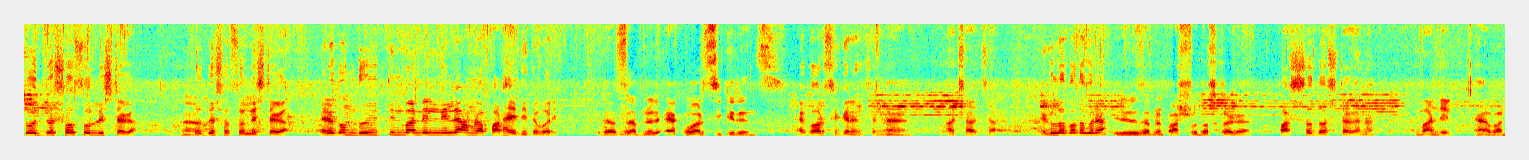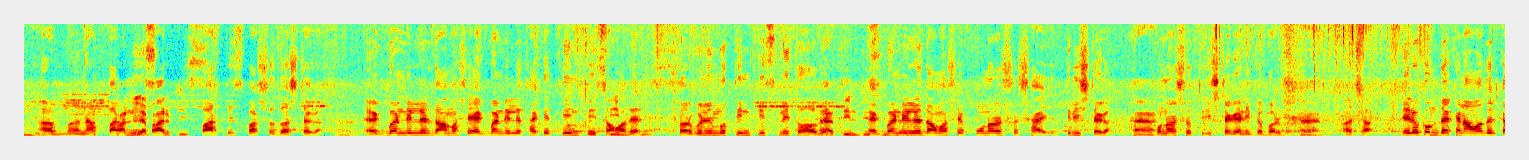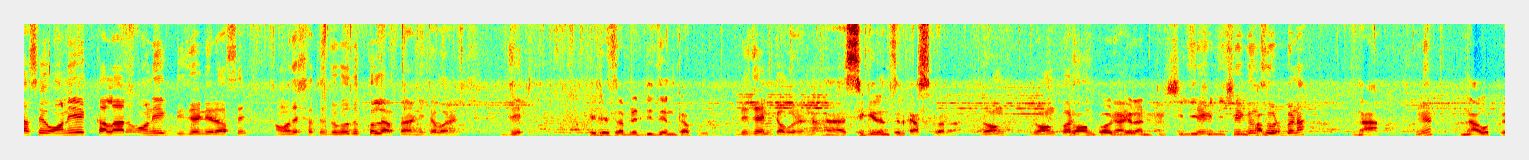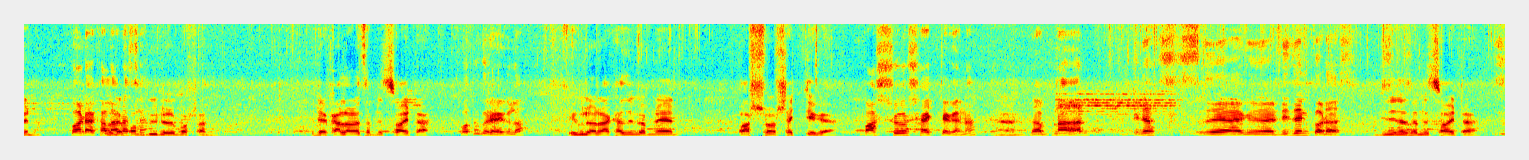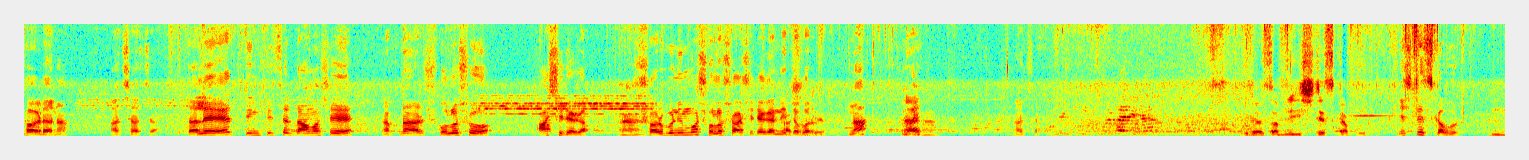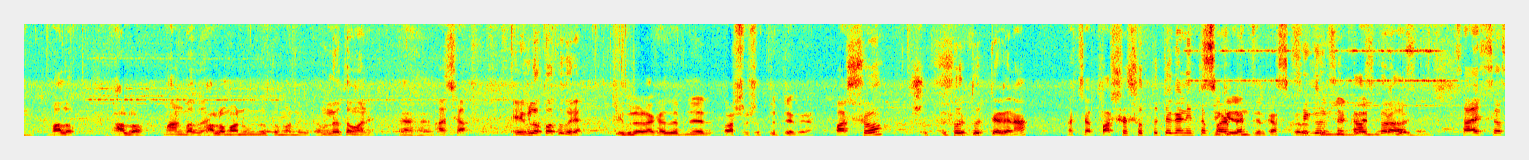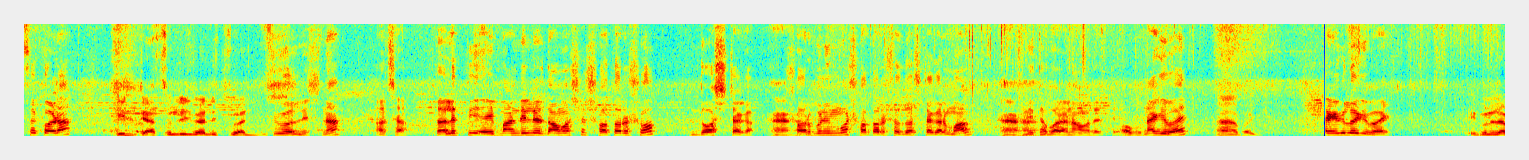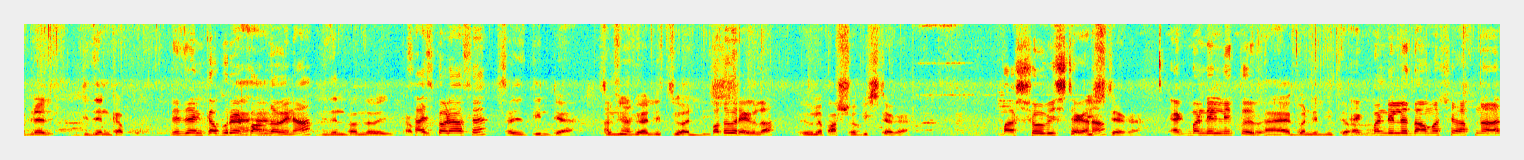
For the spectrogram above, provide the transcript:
চোদ্দোশো চল্লিশ টাকা। হ্যাঁ। চোদ্দোশো চল্লিশ টাকা। এরকম দুই তিন বান্ডিল নিলে আমরা পাঠিয়ে দিতে পারি। এটা হচ্ছে আপনার অ্যাকোয়ার সিকেরেন্স অ্যাকোয়ার সিকারেন্সের হ্যাঁ। আচ্ছা আচ্ছা। এগুলো কত করে? এটা হচ্ছে আপনার পাঁচশো দশ টাকা। পাঁচশো দশ টাকা না? বান্ডিল হ্যাঁ বান্ডিল না পার পিস পার পিস পাঁচশো দশ টাকা। এক বান্ডিলের দাম আসে এক বান্ডিলে থাকে তিন পিস আমাদের। সর্বনিম্ন তিন পিস নিতে হবে। হ্যাঁ, এক বান্ডিলের দাম আসে পনেরোশো তিরিশ টাকা। হ্যাঁ। পনেরোশো তিরিশ টাকা নিতে পারবেন। হ্যাঁ। আচ্ছা। এরকম দেখেন আমাদের কাছে অনেক কালার অনেক ডিজাইনের আছে। আমাদের সাথে যোগাযোগ করলে আপনারা নিতে পারেন। জি। এটা হচ্ছে আপনার ডিজাইন কাপড়। ডিজাইন কাপড়ের না? হ্যাঁ সিকুয়েন্সের কাজ করা। রং রং কর রং কর guarantee, সিলি finishing ভালো। উঠবে না? না? না উঠবে না। কয়টা কালার আছে? কম্পিউটারে বসানো। এটা কালার আছে আপনার ছয়টা। কত করে এগুলো? এগুলো রাখা যাবে আপনার পাঁচশো ষাট টাকা। পাঁচশো ষাট টাকা না? হ্যাঁ। আপনার এটা ডিজাইন করা আছে। ডিজাইন আছে আপনার ছয়টা। ছয়টা না? আচ্ছা আচ্ছা। তাহলে তিন পিসের দাম আসে আপনার ষোলোশো আশি টাকা। হ্যাঁ। সর্বনিম্ন ষোলোশো আশি টাকা নিতে 80 পারবেন না? হ্যাঁ হ্যাঁ। আচ্ছা। এটা হচ্ছে আপনি স্টেজ কাপড়। স্টিচ কাপড়? হুম। ভালো। ভালো। মান ভালো। ভালো মান উন্নত মানের উন্নত মানে হ্যাঁ হ্যাঁ। আচ্ছা। এগুলো কত করে? এগুলো রাখা যাবে আপনার পাঁচশো সত্তর টাকা। পাঁচশো সত্তর টাকা না? আচ্ছা পাঁচশো সত্তর টাকা নিতে পারবেন। Sequence কাজ করা, 40 কাজ করা সাইজ আছে করা। তিনটা চল্লিশ বিয়াল্লিশ চুয়াল্লিশ। চুয়াল্লিশ না? আচ্ছা তাহলে এই বান্ডিলের দাম আসে সতেরোশো দশ টাকা। হ্যাঁ, হ্যাঁ। সর্বনিম্ন সতেরোশো দশ টাকার মাল হ্যাঁ। নিতে পারেন আমাদের। নাকি ভাই? হ্যাঁ ভাই। এগুলো কি ভাই? এগুলো আপনার ডিজাইন কাপড়। ডিজাইন কাপড়ের হ্যাঁ। না? ডিজাইন পাঞ্জাবি সাইজ করা আছে? সাইজ তিনটা চল্লিশ আচ্ছা। বিয়াল্লিশ চুয়াল্লিশ। কত করে এগুলো? এগুলো পাঁচশো বিশ টাকা। পাঁচশো বিশ টাকা না? বিশ টাকা। এক বান্ডিল নিতে হবে? হ্যাঁ এক বান্ডিল নিতে হবে। এক বান্ডিলের দাম আসে আপনার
